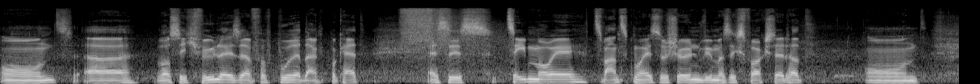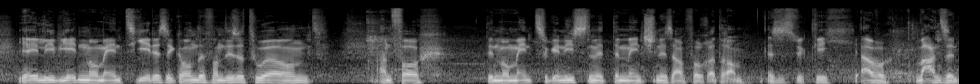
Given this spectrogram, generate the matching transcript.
und äh, was ich fühle, ist einfach pure Dankbarkeit. Es ist zehnmal, zwanzigmal so schön, wie man sich vorgestellt hat und ja, ich liebe jeden Moment, jede Sekunde von dieser Tour und einfach den Moment zu genießen mit den Menschen ist einfach ein Traum. Es ist wirklich einfach Wahnsinn.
